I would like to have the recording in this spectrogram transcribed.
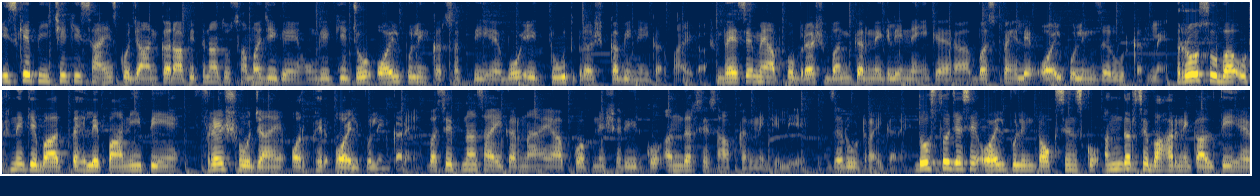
इसके पीछे की साइंस को जानकर आप इतना तो समझ ही गए होंगे कि जो ऑयल पुलिंग कर सकती है, वो एक टूथ ब्रश कभी नहीं कर पाएगा। वैसे मैं आपको ब्रश बंद करने के लिए नहीं कह रहा, बस पहले ऑयल पुलिंग ज़रूर कर लें। रोज सुबह उठने के बाद पहले पानी पिए फ्रेश हो जाएँ और फिर ऑयल पुलिंग करें। बस इतना सा ही करना है आपको अपने शरीर को अंदर से साफ़ करने के लिए। ज़रूर ट्राई करें। दोस्तों, जैसे ऑयल पुलिंग टॉक्सिन्स को अंदर से बाहर निकालती है,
